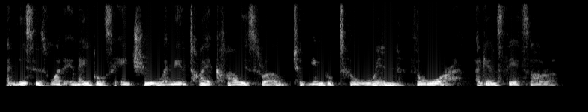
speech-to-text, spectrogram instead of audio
And this is what enables a Jew and the entire Klal Yisrael to be able to win the war against the Yetzer Hara.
